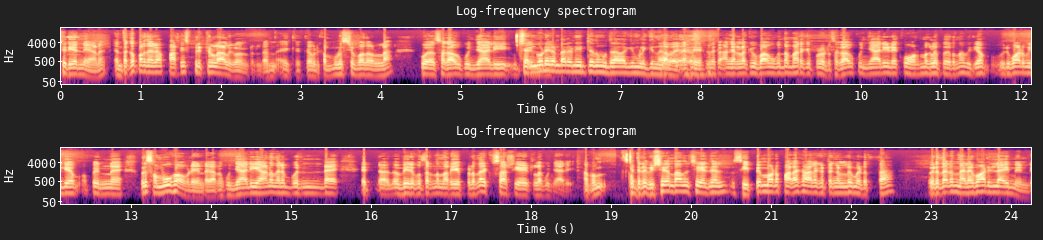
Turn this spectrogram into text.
ശരി തന്നെയാണ്. എന്തൊക്കെ പറഞ്ഞാലും പാർട്ടി സ്പിരിറ്റുള്ള ആളുകളുണ്ടല്ലോ. ഒരു കമ്മ്യൂണിസ്റ്റ് പദമുള്ള സഖാവ് കുഞ്ഞാലി ചെങ്കോടി കണ്ടാൽ മുദ്രാവാക്യം വിളിക്കുന്ന അതെ. അങ്ങനെയുള്ള യുവാമുകുന്ദന്മാരൊക്കെ ഇപ്പോഴും ഉണ്ട്. സഖാവ് കുഞ്ഞാലിയുടെയൊക്കെ ഓർമ്മകൾ പേർന്ന വലിയ ഒരുപാട് വലിയ പിന്നെ ഒരു സമൂഹം അവിടെയുണ്ട്. കാരണം കുഞ്ഞാലിയാണ് നിലമ്പൂരിന്റെ വീരപുത്രൻ എന്നറിയപ്പെടുന്ന രക്തസാക്ഷിയായിട്ടുള്ള കുഞ്ഞാലി. അപ്പം ഇതിന്റെ വിഷയം എന്താണെന്ന് വെച്ച് കഴിഞ്ഞാൽ സി പി എം അവിടെ പല കാലഘട്ടങ്ങളിലും എടുത്ത ഒരു തരം നിലപാടില്ലായ്മയുണ്ട്.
